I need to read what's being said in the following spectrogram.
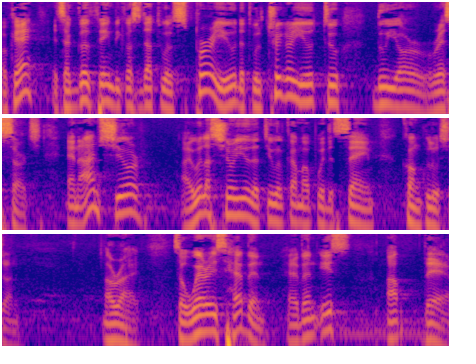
Okay? It's a good thing because that will spur you, that will trigger you to do your research. And I'm sure, I will assure you that you will come up with the same conclusion. All right. So where is heaven? Heaven is up there.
